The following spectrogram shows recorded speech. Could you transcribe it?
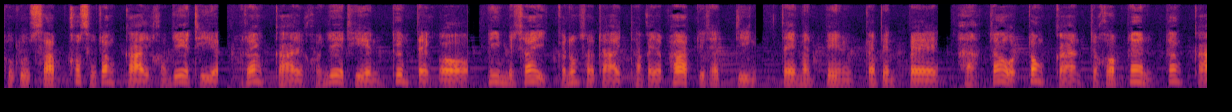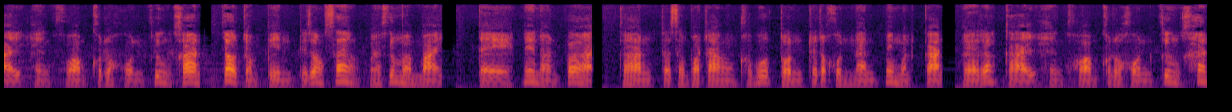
ถูกดูดซับเข้าสู่ร่างกายของเย่เทียน ร่างกายของเย่เทียนเริ่มแตกออก นี่ไม่ใช่การล่มสลายทางกายภาพที่แท้จริง แต่มันเป็นการเปลี่ยนแปลง หากเจ้าต้องการจะครอบแน่นร่างกายแห่งความกระหนครึ่งขั้น เจ้าจำเป็นจะต้องสร้างมันขึ้นมาใหม่ แต่แน่นอนว่าการตัดสัมพันธ์ของผู้ตนแต่ละคนนั้นไม่เหมือนกัน แต่ร่างกายแห่งความกระหนครึ่งขั้น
